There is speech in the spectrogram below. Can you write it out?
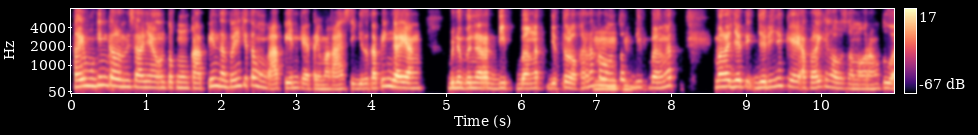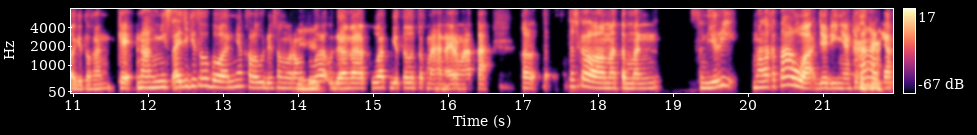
tapi mungkin kalau misalnya untuk ngungkapin tentunya kita ngungkapin kayak terima kasih gitu tapi nggak yang bener-bener deep banget gitu loh karena kalau hmm. untuk hmm. deep banget malah jadi jadinya kayak apalagi kalau sama orang tua gitu kan kayak nangis aja gitu bawaannya kalau udah sama orang tua yeah. udah nggak kuat gitu untuk nahan air mata kalau terus kalau sama teman sendiri malah ketawa jadinya kita ngajak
